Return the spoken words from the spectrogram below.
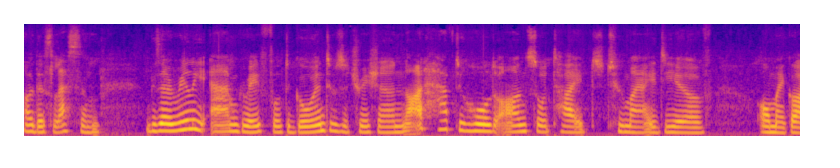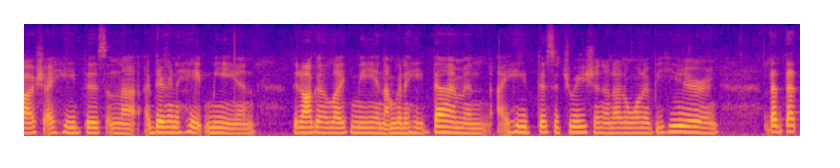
or this lesson because I really am grateful to go into a situation and not have to hold on so tight to my idea of oh my gosh, I hate this and that they're going to hate me and they're not going to like me and I'm going to hate them and I hate this situation and I don't want to be here and that that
